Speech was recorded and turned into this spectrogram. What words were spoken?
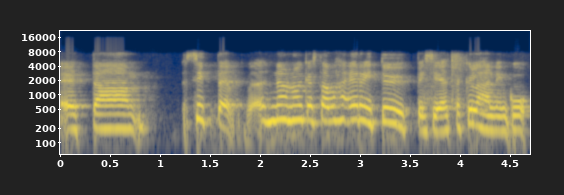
Että sitten ne on oikeastaan vähän erityyppisiä, että kyllähän niin kuin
